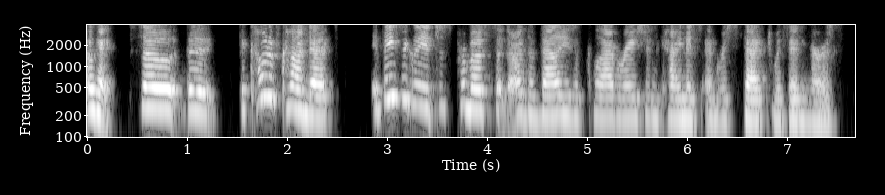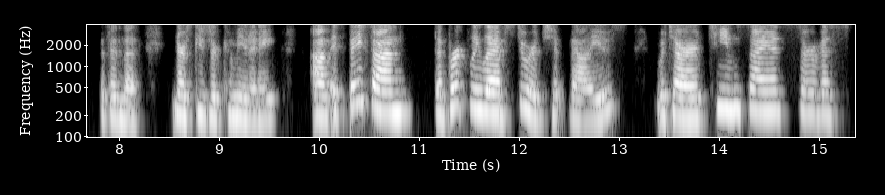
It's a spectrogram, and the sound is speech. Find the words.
Okay, so the, the code of conduct, it basically, it just promotes are the values of collaboration, kindness, and respect within NERSC, within the NERSC user community. Um, it's based on the Berkeley Lab stewardship values, which are team science, service,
